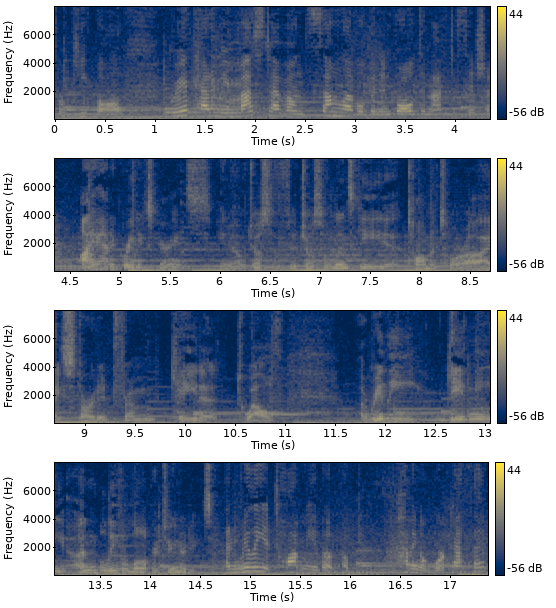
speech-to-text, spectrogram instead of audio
for people, Gray Academy must have on some level been involved in that decision. I had a great experience. You know, Joseph, Joseph Wolinsky, uh, Talmud Torah, I started from K to 12 uh, really gave me unbelievable opportunities. And really it taught me about a, having a work ethic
